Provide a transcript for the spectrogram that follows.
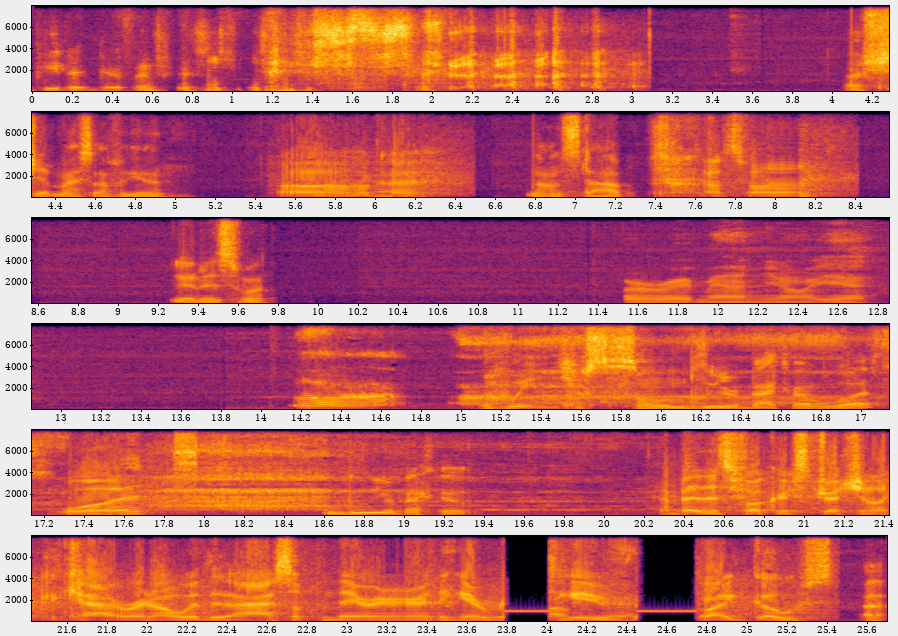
Peter Griffin. I shit myself again. Oh, okay. Non-stop. That's fun. It is fun. Alright, man. You know, yeah. Wait, someone blew your back out? What? What? Who blew your back out? I bet this fucker's stretching like a cat right now with his ass up in there and everything getting Okay. okay. by a ghost. Uh,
